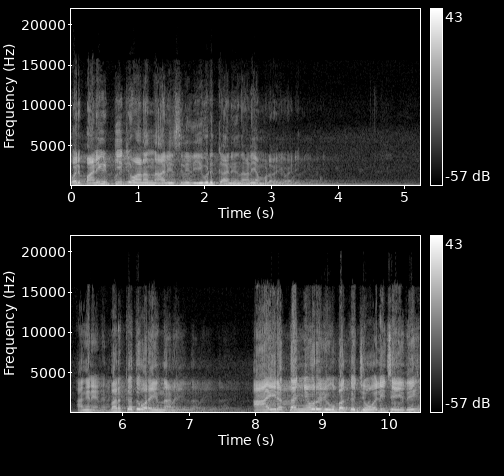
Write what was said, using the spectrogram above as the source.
ഒരു പണി കിട്ടിയിട്ട് വേണം നാലീസിന് ലീവ് എടുക്കാൻ എന്നാണ് നമ്മളെ പരിപാടി. അങ്ങനെയാണ് ബർക്കത്ത് കുറയുന്നതാണ്. ആയിരത്തഞ്ഞൂറ് രൂപക്ക് ജോലി ചെയ്ത്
